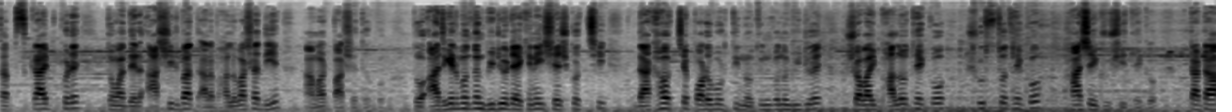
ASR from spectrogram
সাবস্ক্রাইব করে তোমাদের আশীর্বাদ আর ভালোবাসা দিয়ে আমার পাশে থেকো। তো আজকের মতন ভিডিওটা এখানেই শেষ করছি। দেখা হচ্ছে পরবর্তী নতুন কোনো ভিডিওয়ে। সবাই ভালো থেকো, সুস্থ থেকো, হাসি খুশি থেকো। টাটা!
